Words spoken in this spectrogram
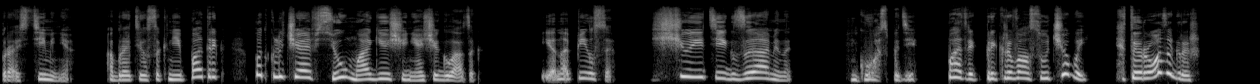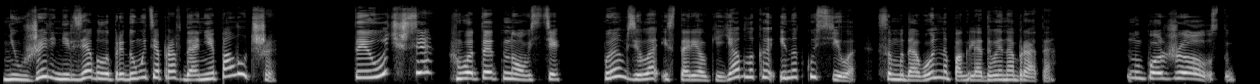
«Прости меня», — обратился к ней Патрик, подключая всю магию щенячьих глазок. «Я напился. Еще эти экзамены. Господи, Патрик прикрывался учебой? Это розыгрыш? Неужели нельзя было придумать оправдание получше? Ты учишься? Вот это новости. Пэм взяла из тарелки яблоко и надкусила, самодовольно поглядывая на брата. «Ну, пожалуйста,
